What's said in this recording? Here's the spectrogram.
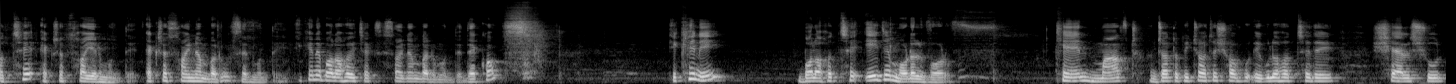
হচ্ছে একশো ছয়ের মধ্যে, একশো ছয় নম্বর রুলসের মধ্যে। এখানে বলা হয়েছে একশো ছয় নম্বরের মধ্যে। দেখো, এখানে বলা হচ্ছে এই যে মডেল ভার্ভ ক্যান মাস্ট যত কিছু আছে সব, এগুলো হচ্ছে যে শ্যাল শুট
